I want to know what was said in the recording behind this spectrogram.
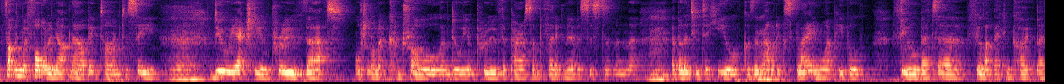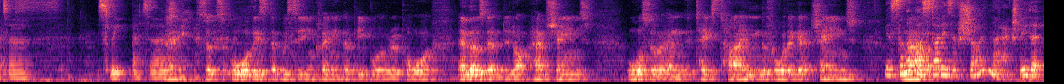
it's something we're following up now, big time, to see Yeah. do we actually improve that autonomic control and do we improve the parasympathetic nervous system and the Mm. ability to heal? Because then that Mm. would explain why people feel better, feel like they can cope better, sleep better. Yeah. So, it's all this that we see in clinic that people report, and those that do not have change, also, and it takes time before they get change. Yeah, some of our studies have shown that actually that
